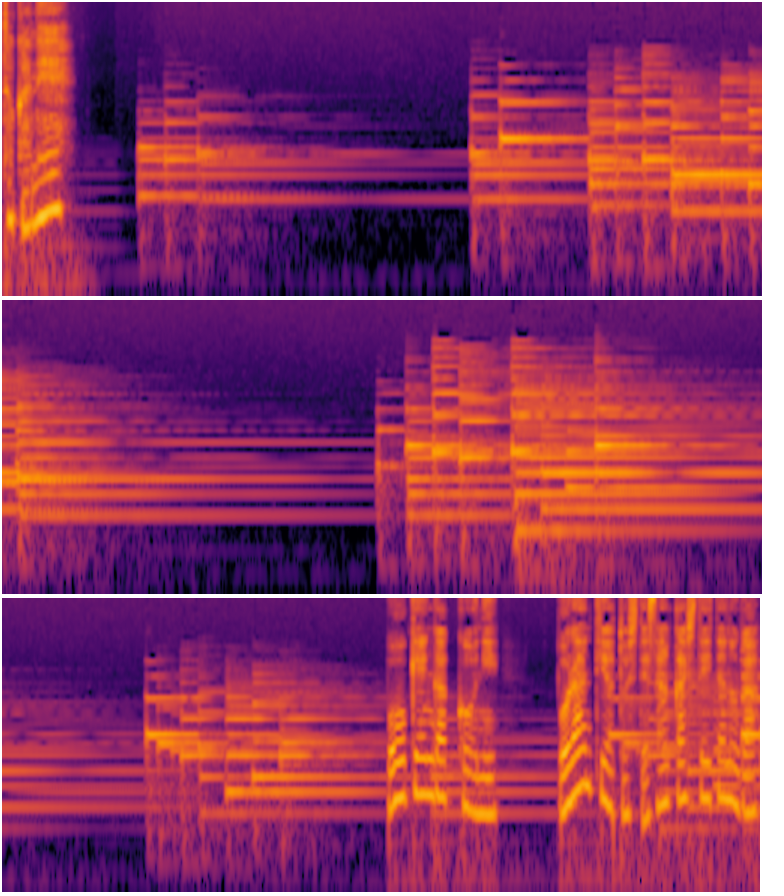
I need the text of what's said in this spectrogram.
とかね。冒険学校にボランティアとして参加していたのが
